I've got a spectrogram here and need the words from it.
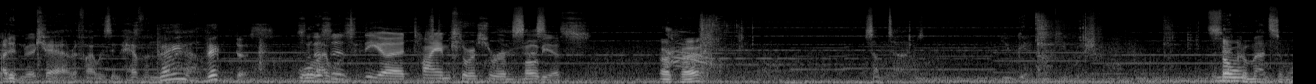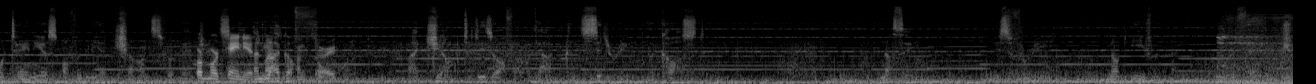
I didn't Victus. care if I was in heaven or Very hell. Victus. So All I this is the uh, time was to kill sorcerer my. Moebius. okay. Sometimes you get what you wish for. So, Necromancer Mortanius offered me a chance for vengeance. Or Mortanius, and like a I'm fool, sorry. I jumped at his offer without considering the cost. Nothing is free, not even revenge.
